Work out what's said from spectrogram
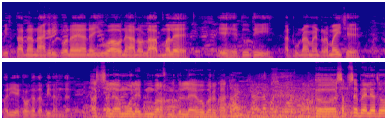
વિસ્તારના નાગરિકોને અને યુવાઓને આનો લાભ મળે એ હેતુથી આ ટુર્નામેન્ટ રમાઈ છે ફરી એક વખત અભિનંદન असलकम वरहमल वबरक सबसे पहले तो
